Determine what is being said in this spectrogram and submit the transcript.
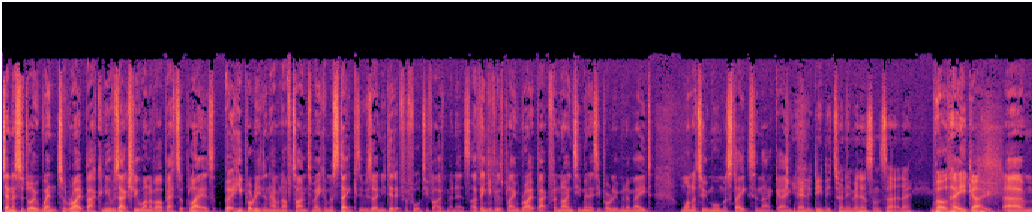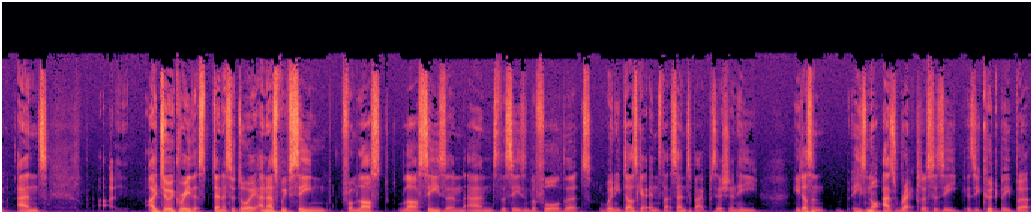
Denis Odoi went to right back and he was actually one of our better players. But he probably didn't have enough time to make a mistake because he was only did it for 45 minutes. I think if he was playing right back for 90 minutes, he probably would have made one or two more mistakes in that game. Yeah he only did 20 minutes on Saturday. Well, there you go. Um, and I, do agree that Denis Odoi, and as we've seen from last last season and the season before, that when he does get into that centre back position, he he doesn't he's not as reckless as he as he could be. But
